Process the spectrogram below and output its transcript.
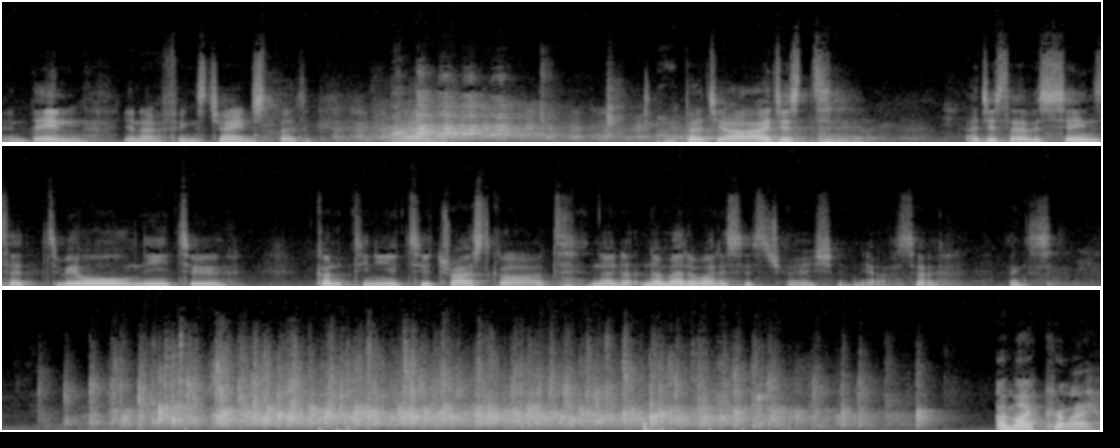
and then you know things changed. But. Um, but yeah, I just, I just have a sense that we all need to continue to trust God, no, no matter what the situation. Yeah. So, thanks. I might cry.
